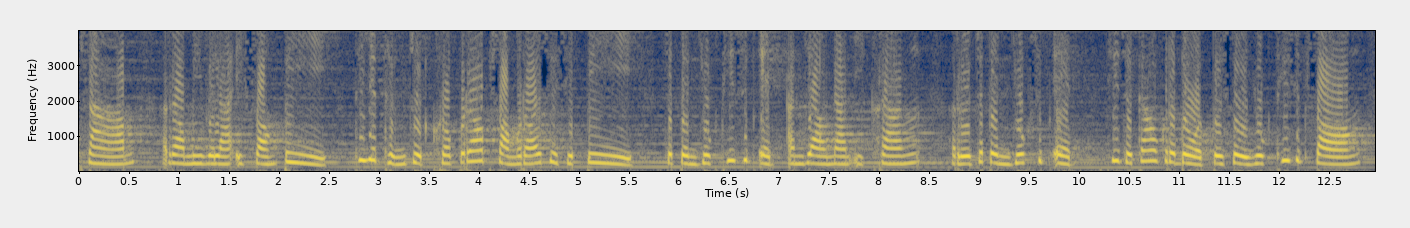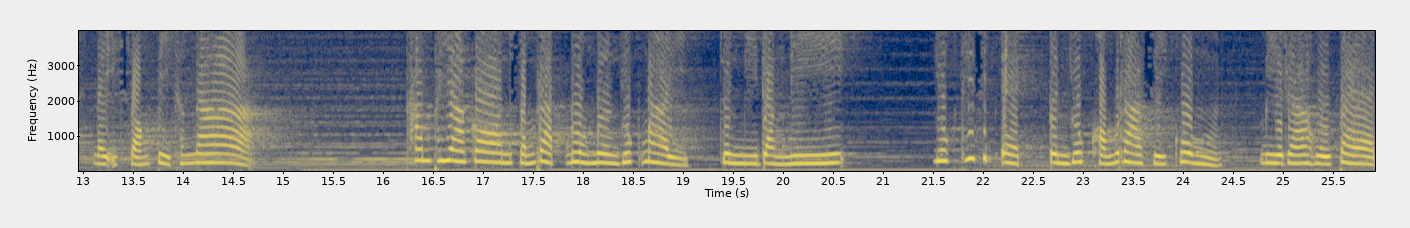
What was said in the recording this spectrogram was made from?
2563 เรามีเวลาอีก 2 ปี ที่จะถึงจุดครบรอบ 240 ปี จะเป็นยุคที่ 11 อันยาวนานอีกครั้ง หรือจะเป็นยุค 11 ที่จะก้าวกระโดดไปสู่ยุคที่ 12 ในอีก2ปีข้างหน้าคำพยากรณ์สำหรับดวงเมืองยุคใหม่จึงมีดังนี้ ยุคที่ 11 เป็นยุคของราศีกุม มีราหูแปด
